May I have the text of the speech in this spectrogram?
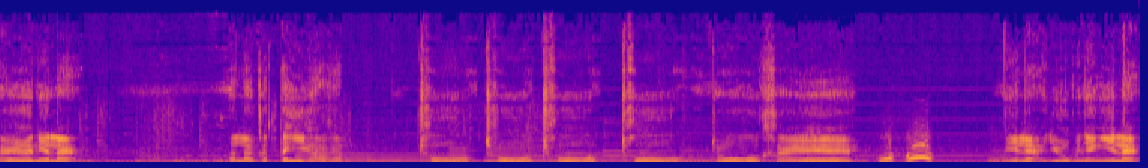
เออ นี่แหละ แล้วเราก็ตีเขาครับโถโถโถโถโถโอเค นี่แหละอยู่เป็นอย่างนี้แหละ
